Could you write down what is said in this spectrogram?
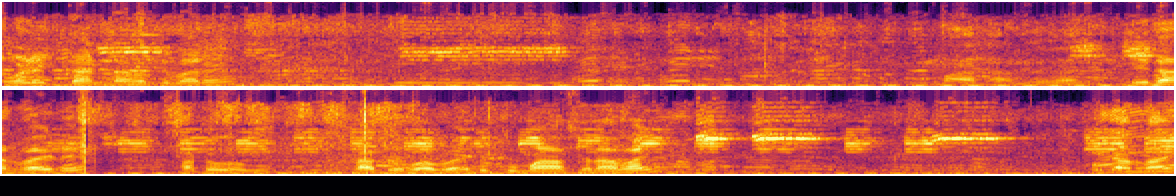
হরের ধানটা হতে পারে কি ধান ভাই রে খাটো বাবু খাটো বাবু একটু কুমা আছে না ভাই কি দাম ভাই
